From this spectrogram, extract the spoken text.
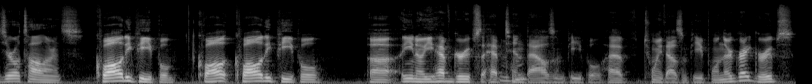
Zero tolerance. quality people qual- quality people uh, you know you have groups that have 10,000 people have 20,000 people and they're great groups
